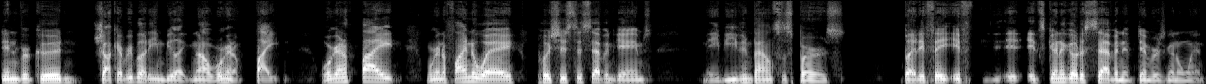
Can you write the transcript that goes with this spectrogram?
Denver could shock everybody and be like, "No, we're gonna fight. We're gonna fight. We're gonna find a way. Push this to seven games, maybe even bounce the Spurs. But if they if it, it's gonna go to seven, if Denver's gonna win,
